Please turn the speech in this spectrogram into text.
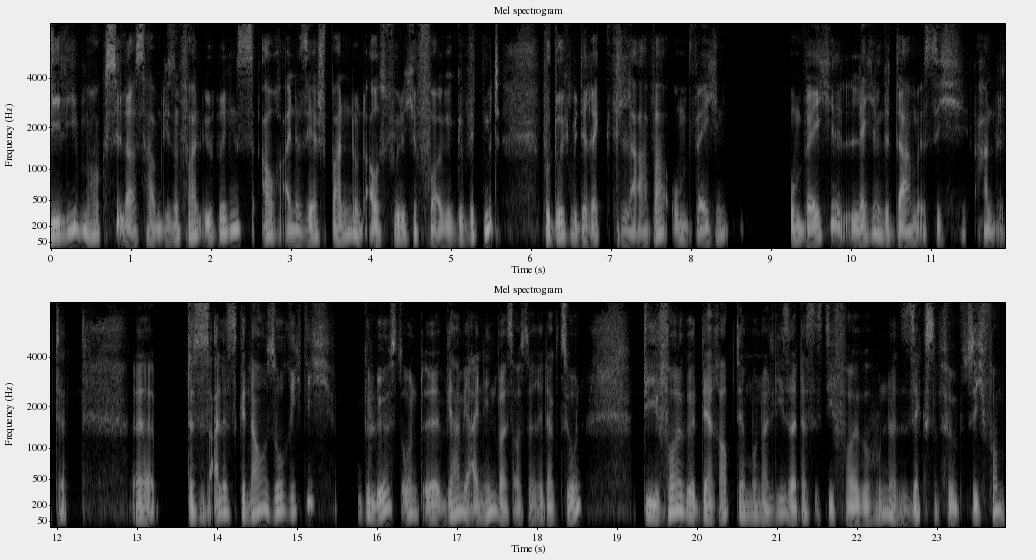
Die lieben Hoxillas haben diesem Fall übrigens auch eine sehr spannende und ausführliche Folge gewidmet, wodurch mir direkt klar war, um welchen, um welche lächelnde Dame es sich handelte. Äh, das ist alles genau so richtig gelöst und äh, wir haben ja einen Hinweis aus der Redaktion. Die Folge Der Raub der Mona Lisa, das ist die Folge 156 vom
